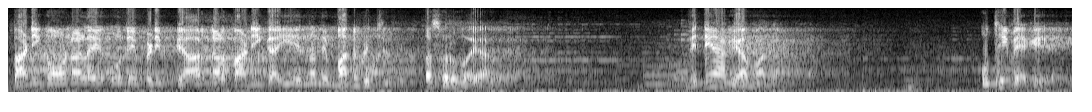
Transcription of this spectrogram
ਬਾਣੀ ਗਾਉਣ ਵਾਲੇ ਉਹਨੇ ਬੜੀ ਪਿਆਰ ਨਾਲ ਬਾਣੀ ਗਾਈ, ਇਹਨਾਂ ਦੇ ਮਨ ਵਿੱਚ ਅਸਰ ਹੋਇਆ। ਵਿੰਨਿਆ ਗਿਆ ਮਨ। ਉੱਥੇ ਹੀ ਬਹਿ ਗਏ।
